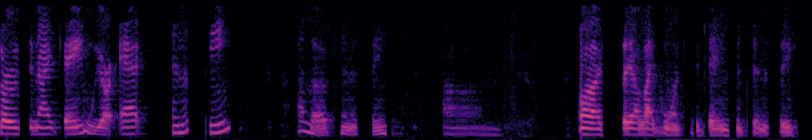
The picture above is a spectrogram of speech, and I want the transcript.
Thursday night game. We are at Tennessee. I love Tennessee. Um, I say I like going to the games in Tennessee.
